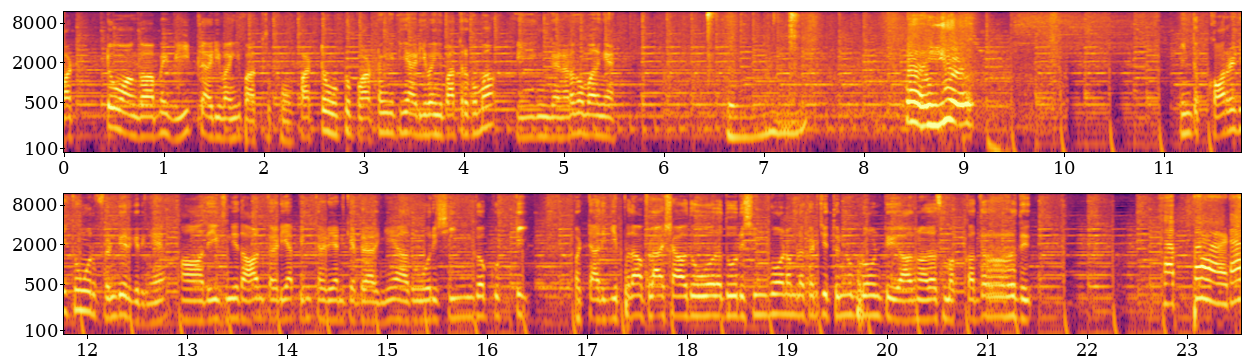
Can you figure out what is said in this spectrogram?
பட்டம் வாங்காமல் வீட்டில் அடி வாங்கி பார்த்துருப்போம். பட்டம் விட்டு பட்டம் கிட்டேயே அடி வாங்கி பார்த்துருக்கோமா? இங்கே நடக்கும் பாருங்க. ஐயோ. இந்த கரடிக்கும் ஒரு ஃப்ரெண்டு இருக்குதுங்க தயவு செஞ்சு ஆண் கரடியா பெண் கரடியான்னு கேட்டுறாருங்க அது ஒரு சிங்க குட்டி. பட் அதுக்கு இப்போ தான் ஃப்ளாஷ் ஆகுது. ஒரு அது ஒரு சிங்கம் நம்மளை கடிச்சு தின்னுபிடுவோன்ட்டு அதனால தான் சும்மா கதறது. அப்பாடா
